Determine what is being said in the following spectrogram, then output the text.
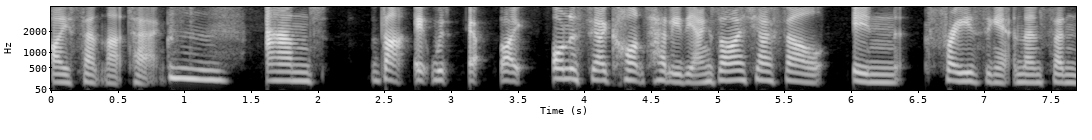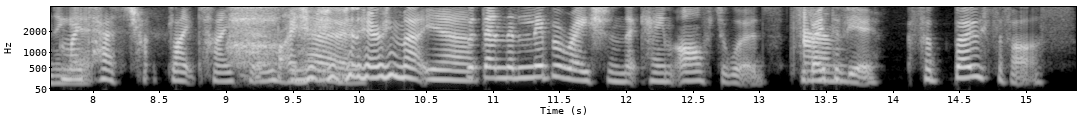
I sent that text Mm. and that it was uh, like honestly i can't tell you the anxiety i felt in phrasing it and then sending My it My test like tightened. I Even know. hearing that, yeah. but then the liberation that came afterwards For both of you. for both of us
